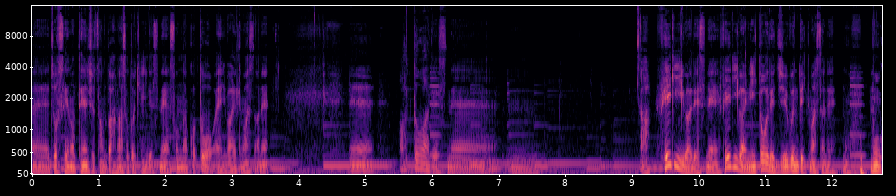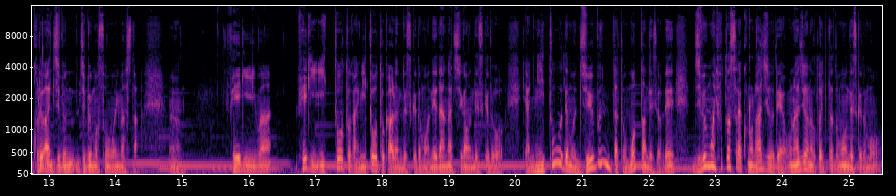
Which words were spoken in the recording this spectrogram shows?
えー、女性の店主さんと話した時にですねそんなことを、えー、言われてましたね、えー、あとはですね、うん、あフェリーはですねフェリーは2等で十分って言ってましたね。もうもうこれは自分自分もそう思いました。うん。フェリーはフェリー1等とか2等とかあるんですけども値段が違うんですけどいや2等でも十分だと思ったんですよ。で自分もひょっとしたらこのラジオで同じようなことを言ったと思うんですけども、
